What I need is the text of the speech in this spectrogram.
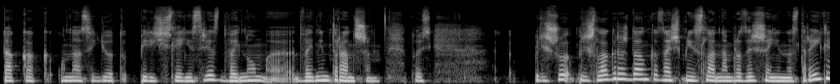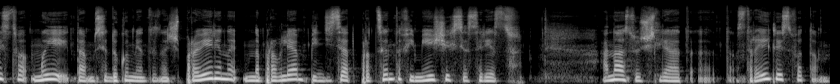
так как у нас идет перечисление средств двойным, э, двойным траншем. То есть пришла гражданка, значит, принесла нам разрешение на строительство. Мы, там все документы, значит, проверены, направляем 50% имеющихся средств. Она осуществляет э, там, строительство, там,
